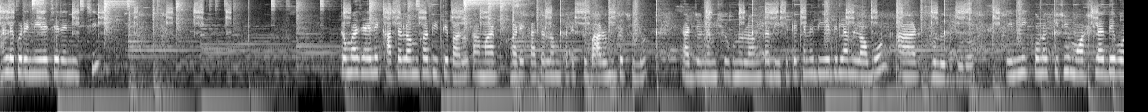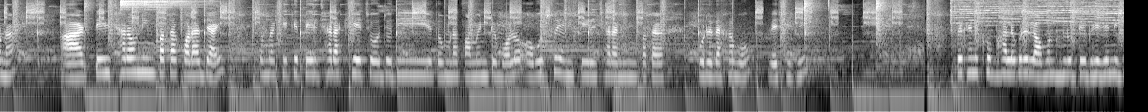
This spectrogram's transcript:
ভালো করে নেড়ে চেড়ে নিচ্ছি। তোমরা চাইলে কাঁচা লঙ্কা দিতে পারো। তো আমার ঘরে কাঁচা লঙ্কাটা একটু বাড়ন্ত ছিল। তার জন্য আমি শুকনো লঙ্কা দিয়েছি। তো এখানে দিয়ে দিলাম লবণ আর হলুদ গুঁড়ো। এমনি কোনো কিছুই মশলা দেবো না। আর তেল ছাড়াও নিম পাতা করা যায়। তোমরা কে কে তেল ছাড়া খেয়েছো যদি তোমরা কমেন্টে বলো, অবশ্যই আমি তেল ছাড়া নিম পাতা করে দেখাবো রেসিপি তো এখানে খুব ভালো করে লবণ হলুদ দিয়ে ভেজে নিব।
